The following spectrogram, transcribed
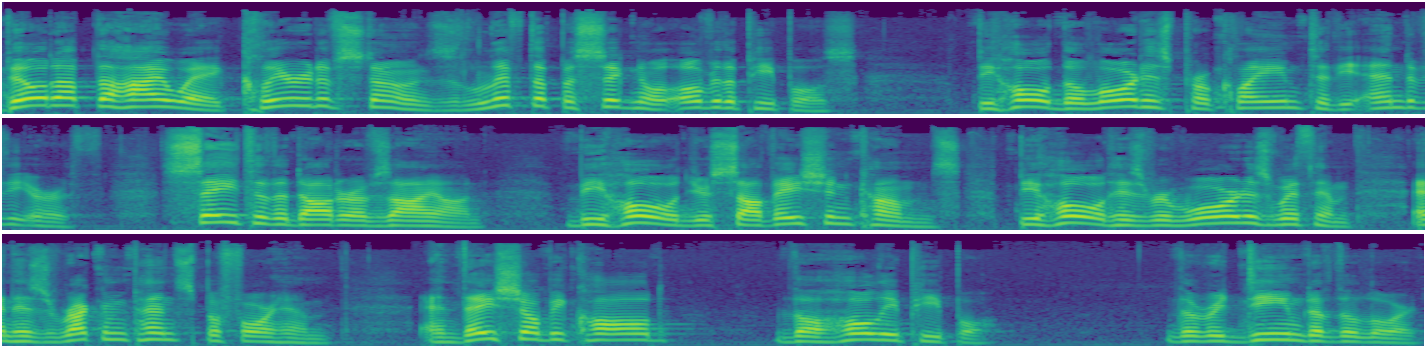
build up the highway, clear it of stones, lift up a signal over the peoples. Behold, the Lord has proclaimed to the end of the earth. Say to the daughter of Zion, Behold, your salvation comes. Behold, his reward is with him, and his recompense before him. And they shall be called the holy people, the redeemed of the Lord.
